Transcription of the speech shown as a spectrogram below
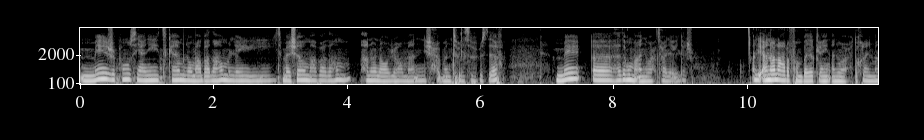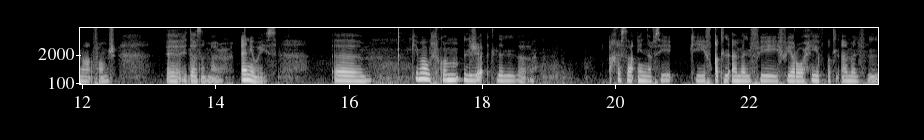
mais je pense يعني يتكاملوا مع بعضهم اللي يتماشاو مع بعضهم. أنا نو جو مانيش حابه نتفلسف بزاف. مي آه هذا هما أنواع تاع العلاج اللي أنا نعرفهم بلا كاين أنواع أخرين ما نعرفهمش. آه it doesn't matter. Anyways آه كما قلت لكم لجأت للاخصائي النفسي كي فقدت الأمل في في روحي فقدت الأمل في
